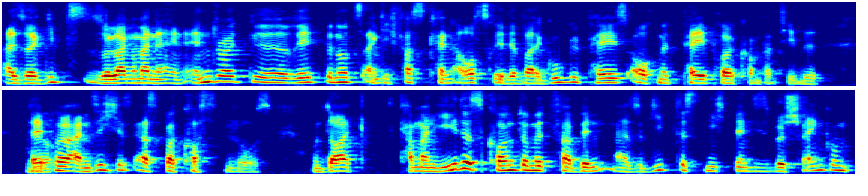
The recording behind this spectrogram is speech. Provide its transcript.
also da gibt es, solange man ein Android-Gerät benutzt, eigentlich fast keine Ausrede, weil Google Pay ist auch mit PayPal kompatibel. PayPal ja. an sich ist erstmal kostenlos. Und da kann man jedes Konto mit verbinden. Also gibt es nicht mehr diese Beschränkung,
